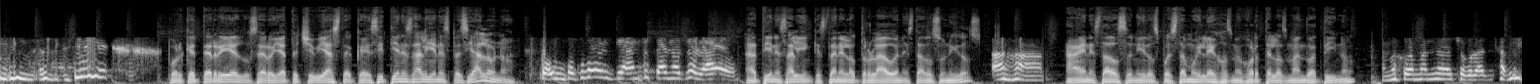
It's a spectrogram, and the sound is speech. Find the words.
¿Por qué te ríes, Lucero? ¿Ya te chiviaste o qué? ¿Sí tienes a alguien especial o no? Poco el que está en otro lado. Ah, ¿tienes a alguien que está en el otro lado en Estados Unidos? Ajá. Ah, en Estados Unidos, pues está muy lejos, mejor te los mando a ti, ¿no? Mejor manda los chocolates a mí.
